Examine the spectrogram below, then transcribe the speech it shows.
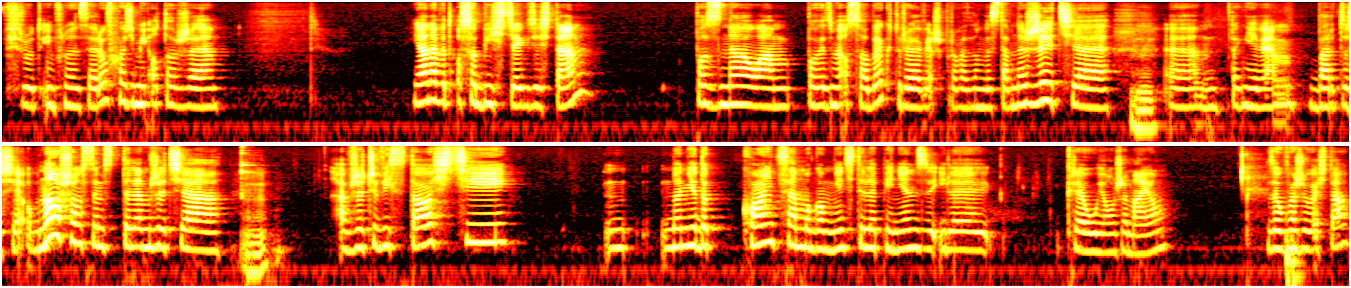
wśród influencerów? Chodzi mi o to, że ja nawet osobiście gdzieś tam poznałam, powiedzmy, osoby, które, wiesz, prowadzą wystawne życie, Mhm. em, tak nie wiem, bardzo się obnoszą z tym stylem życia, Mhm. a w rzeczywistości no nie do końca mogą mieć tyle pieniędzy, ile kreują, że mają. Zauważyłeś to?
